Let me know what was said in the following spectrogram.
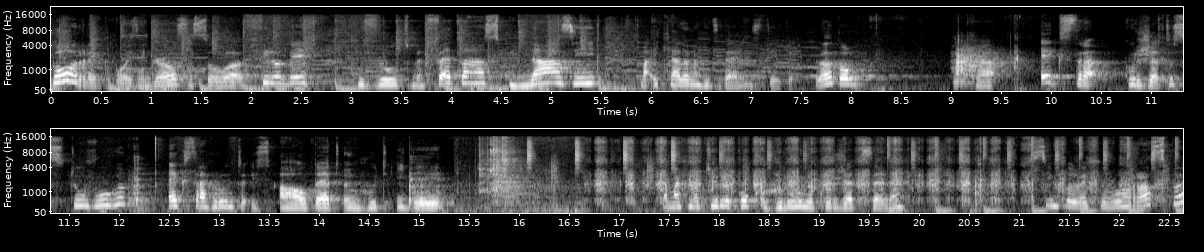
borek, boys and girls. Dat is zo uh, filodeeg, gevuld met feta, spinazie. Maar ik ga er nog iets bij insteken. Welkom. Ik ga extra courgettes toevoegen. Extra groente is altijd een goed idee. Dat mag natuurlijk ook groene courgette zijn. Hè. Simpelweg gewoon raspen.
